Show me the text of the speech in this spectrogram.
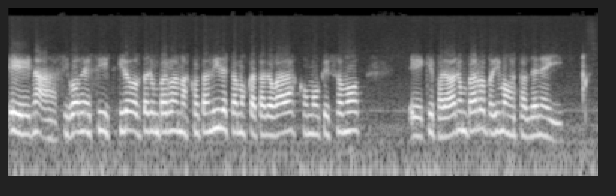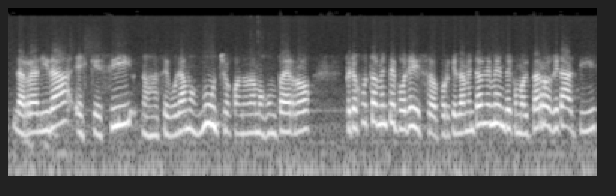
eh, nada, si vos decís, quiero adoptar un perro de mascotandil, estamos catalogadas como que somos, eh, que para dar un perro pedimos hasta el DNI. La realidad es que sí, nos aseguramos mucho cuando damos un perro, pero justamente por eso, porque lamentablemente como el perro es gratis,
